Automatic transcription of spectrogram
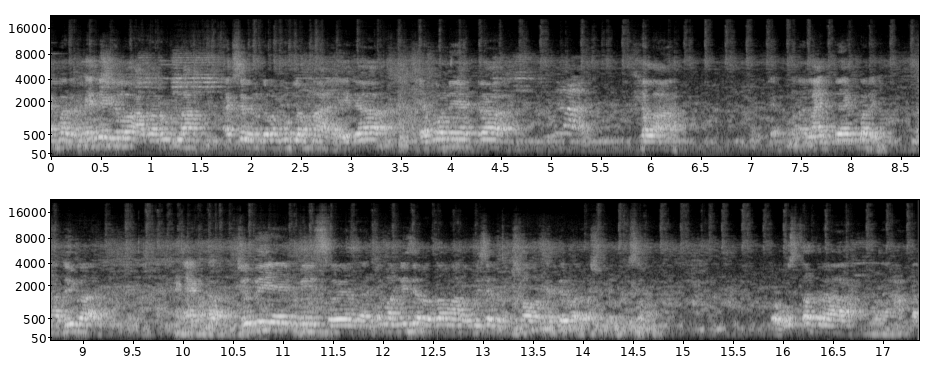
একবার কেটে গেল, আবার উঠলাম অ্যাক্সিডেন্ট করলাম, উঠলাম না। এটা এমনই একটা খেলা। মানে লাইফটা একবারে, না, দুইবার। একবার। যদি মিস হয়ে যায়, তোমার নিজেরও তো আমার অফিসের সহজ হতে পারে, অসুবিধা কিছু তো উস্তাদরা মানে আমরা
